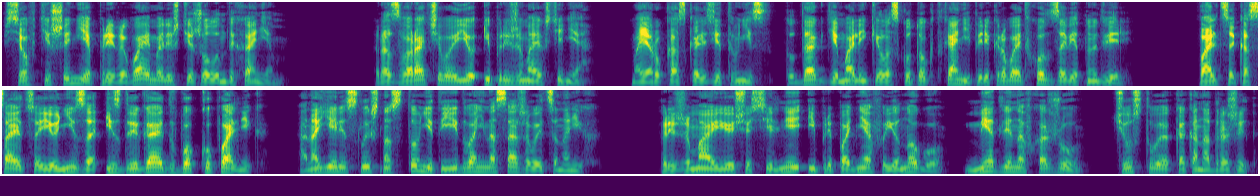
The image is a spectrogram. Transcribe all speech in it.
Все в тишине, прерываемое лишь тяжелым дыханием. Разворачиваю ее и прижимаю к стене. Моя рука скользит вниз, туда, где маленький лоскуток ткани перекрывает вход в заветную дверь. Пальцы касаются ее низа и сдвигают в бок купальник. Она еле слышно стонет и едва не насаживается на них. Прижимаю ее еще сильнее и, приподняв ее ногу, медленно вхожу, чувствуя, как она дрожит.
